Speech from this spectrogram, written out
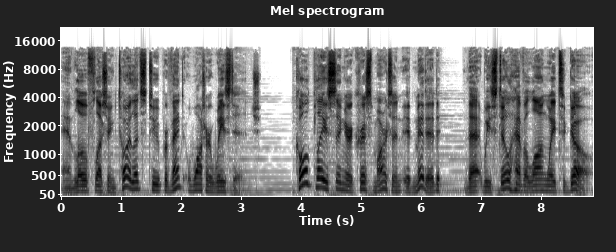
and low flushing toilets to prevent water wastage. Coldplay singer Chris Martin admitted that we still have a long way to go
